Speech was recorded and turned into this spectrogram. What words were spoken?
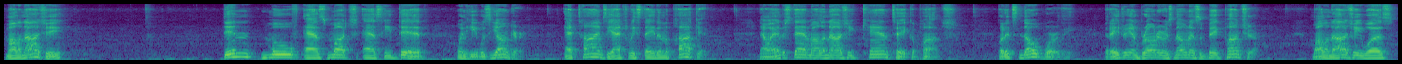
Malignaggi didn't move as much as he did when he was younger. At times, he actually stayed in the pocket. Now, I understand Malignaggi can take a punch, but it's noteworthy that Adrien Broner is known as a big puncher. Malignaggi was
